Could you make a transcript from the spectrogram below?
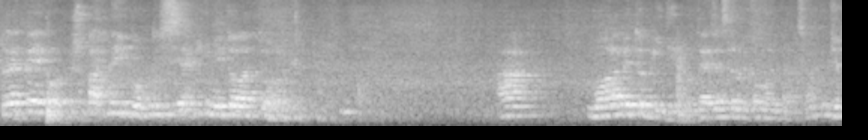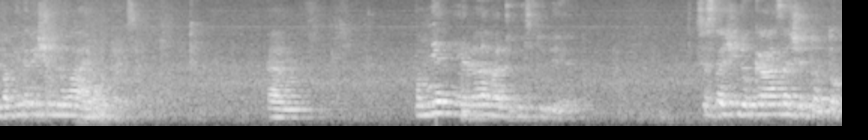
To je jako špatný pokus, jak imitovat tohle. A mohla by to být hypotéza, s kterou bychom mohli pracovat, že pak je tady ještě nová hypotéza. Um, poměrně relevantní studie se snaží dokázat, že toto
